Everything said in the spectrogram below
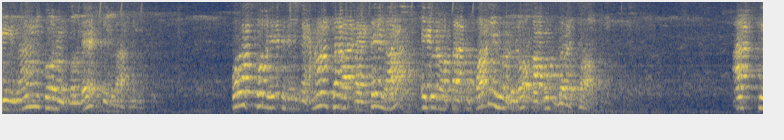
এই নামকরণ করলে ইব্রাহিম। তিনি মেহমান ছাড়া খাইতেন না। এই জন্য তার উপাধি জাইফা আজকে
